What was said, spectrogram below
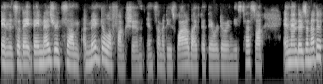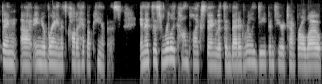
and so they they measured some amygdala function in some of these wildlife that they were doing these tests on. And then there's another thing uh, in your brain it's called a hippocampus. And it's this really complex thing that's embedded really deep into your temporal lobe.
